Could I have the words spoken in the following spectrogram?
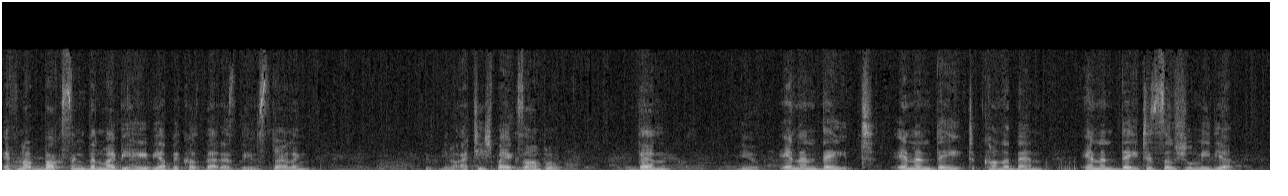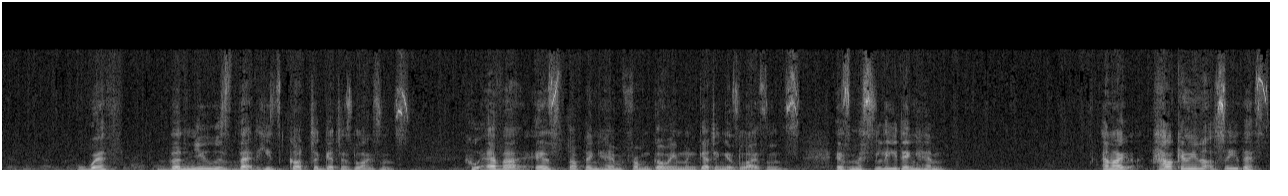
if not boxing, then my behavior, because that has been sterling. You know, I teach by example. Then, you know, inundate, inundate Conor Benn, inundate his social media with the news that he's got to get his license. Whoever is stopping him from going and getting his license is misleading him. And I, how can he not see this?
